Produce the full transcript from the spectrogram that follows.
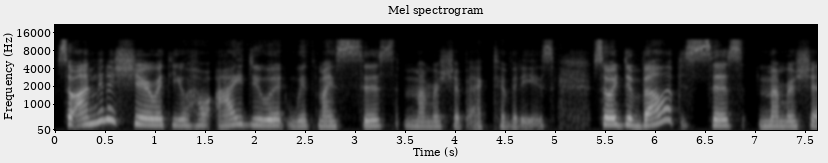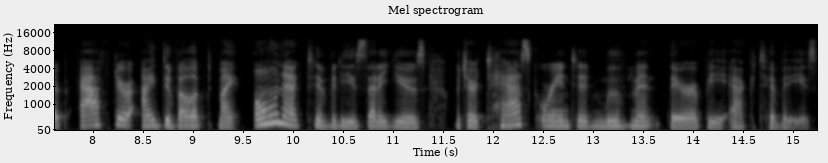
So, I'm going to share with you how I do it with my SIS membership activities. So, I developed SIS membership after I developed my own activities that I use, which are task oriented movement therapy activities.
